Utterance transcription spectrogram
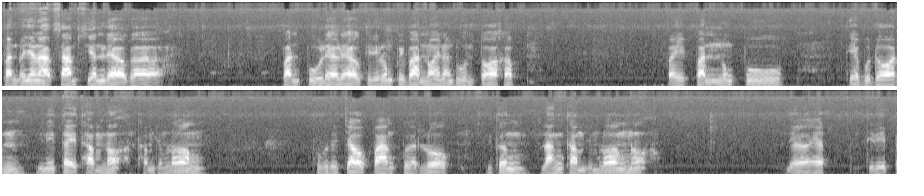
ปั่นพญานาคสามเสียนแล้วก็ ปั่นปูแล้วแล้วที่ได้ลงไปบ้านน้อยนะดูนต่อครับ ไปปั่นลงปูเทพบุดรอยู่ในใต้ถ้ำเนาะถ้ำจำลอง พระพุทธเจ้าปางเปิดโลกอยู่เทั้งหลังถ้ำจำลองเนาะเดี๋ยวแอดที่ได้ไป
